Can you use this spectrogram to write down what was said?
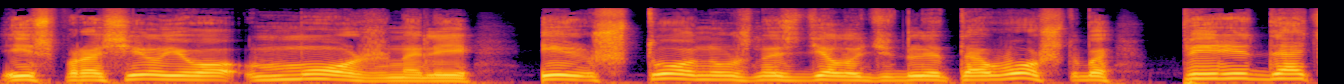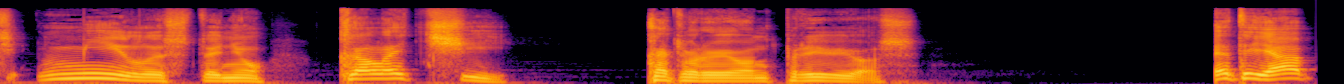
и спросил его, можно ли и что нужно сделать для того, чтобы передать милостыню, калачи которые он привез. Это я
